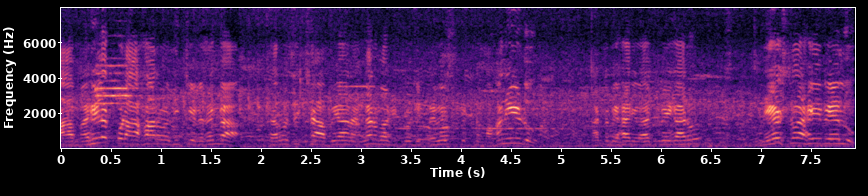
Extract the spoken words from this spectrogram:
ఆ మహిళకు కూడా ఆహారం అందించే విధంగా సర్వశిక్ష అభియాన్ అంగన్వాడీ ప్రవేశపెట్టిన మహనీయుడు అటల్ బిహారీ వాజ్పేయి గారు నేషనల్ హైవేలు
